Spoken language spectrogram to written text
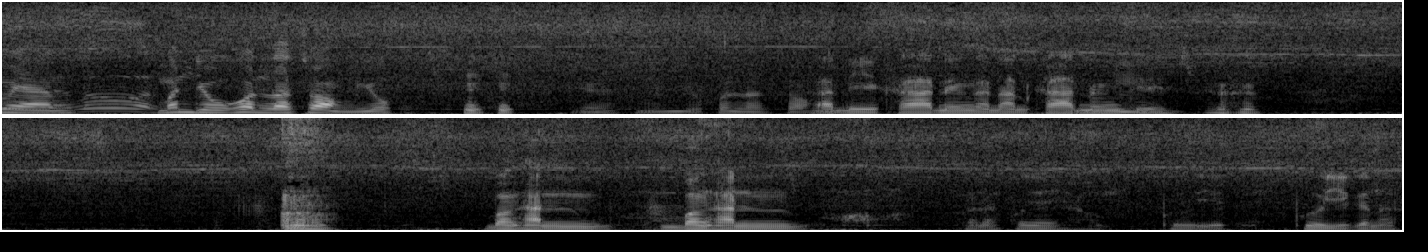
แม่นเงิอีหยังเนาะมันอยู่คนละช่องอยู่เออมันอยู่คนละช่องอันนี้ค่าหนึ่งอันนั้นค่าหนึ่งติ บางหันบางหันอะไรพ่อใหญ่ครับเพื่ออีกเพื่ออีกกันนะ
